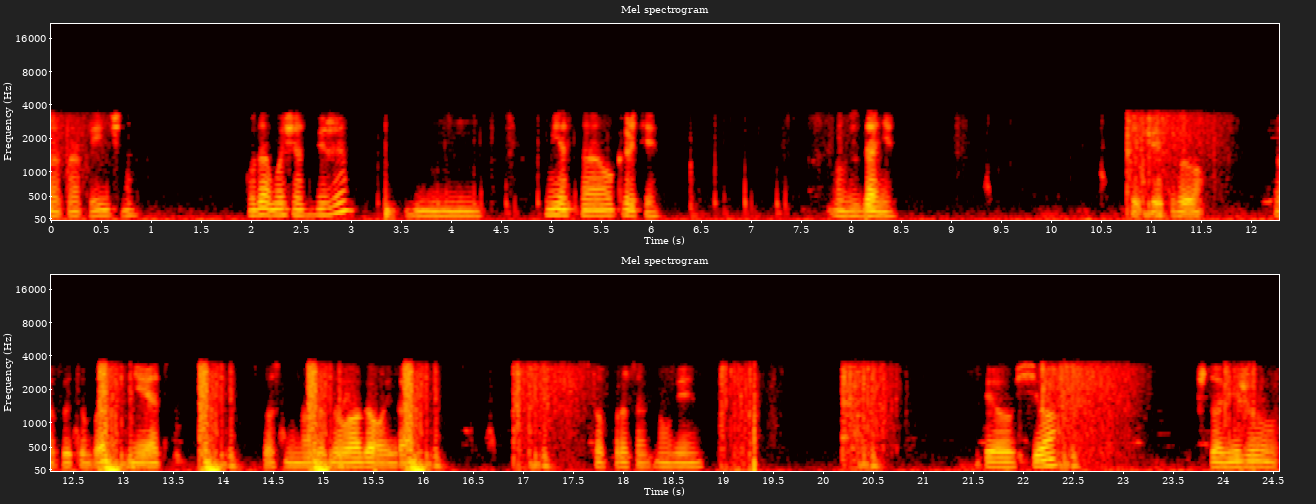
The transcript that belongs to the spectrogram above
Так, отлично. Куда мы сейчас бежим? Место укрытия. В здании. Так, что это было? Какой-то баг? Нет. Просто немного залагала игра. Стопроцентно уверен. Теперь все, что вижу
